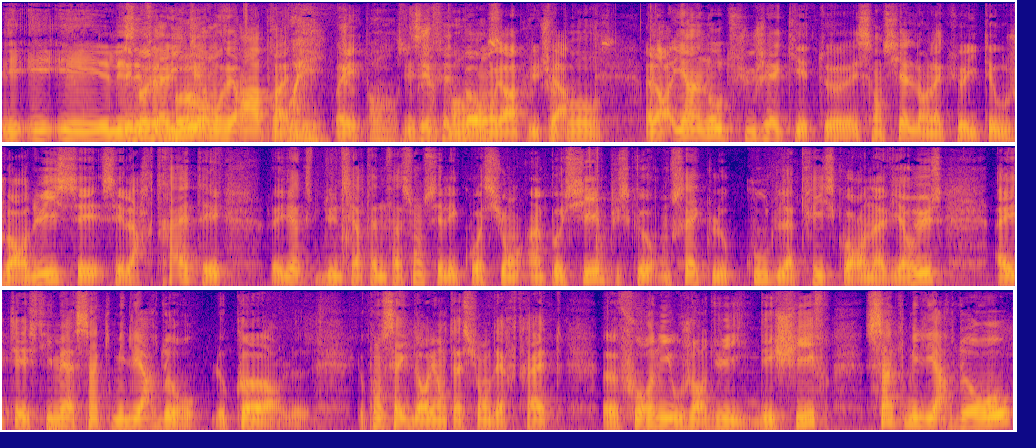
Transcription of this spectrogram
et, les, effets modalités, de bord. on verra après. Oui, les effets de bord, on verra plus tard. Alors, il y a un autre sujet qui est euh, essentiel dans l'actualité aujourd'hui, c'est la retraite. Et je vais dire que d'une certaine façon, c'est l'équation impossible, puisqu'on sait que le coût de la crise coronavirus a été estimé à 5 milliards d'euros. Le corps, le, Conseil d'orientation des retraites, euh, fournit aujourd'hui des chiffres 5 milliards d'euros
